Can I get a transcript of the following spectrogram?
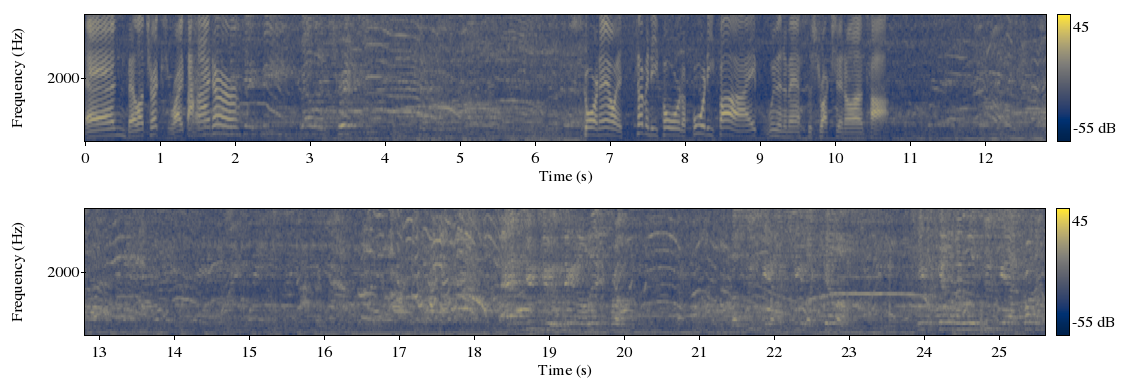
And Bella Trixx right behind her. Score now is 74 to 45. Women of Mass Destruction on top. Taking a lick from and from the.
